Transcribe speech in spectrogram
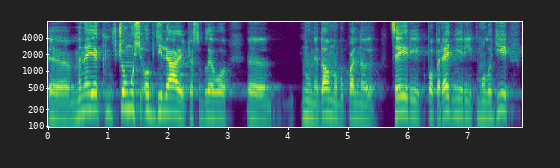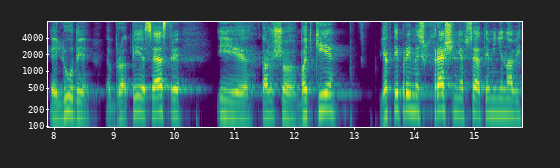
Е, мене як в чомусь обділяють, особливо е, ну, недавно, буквально цей рік, попередній рік, молоді е, люди, е, брати, сестри. І кажуть, що батьки, як ти приймеш хрещення, все, ти мені навіть,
